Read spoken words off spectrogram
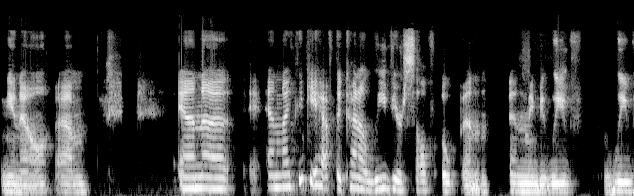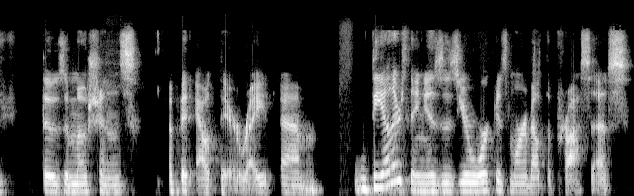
you know, um, and uh, and I think you have to kind of leave yourself open and maybe leave leave those emotions a bit out there, right? Um, the other thing is is your work is more about the process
